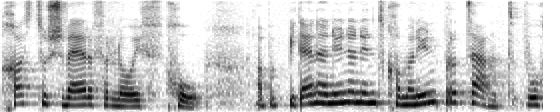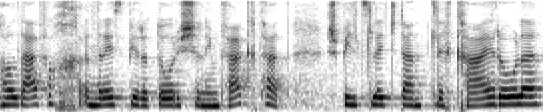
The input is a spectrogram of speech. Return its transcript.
kann es zu schweren Verläufen kommen. Aber bei diesen 99,9 Prozent, die halt einfach einen respiratorischen Infekt hat, spielt es letztendlich keine Rolle,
